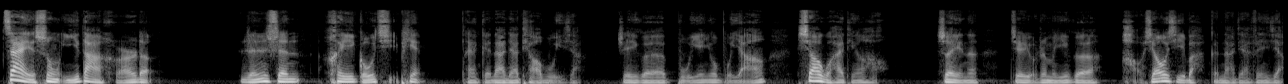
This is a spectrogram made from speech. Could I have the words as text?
再送一大盒的人参黑枸杞片，哎，给大家调补一下，这个补阴又补阳，效果还挺好。所以呢，就有这么一个好消息吧，跟大家分享。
